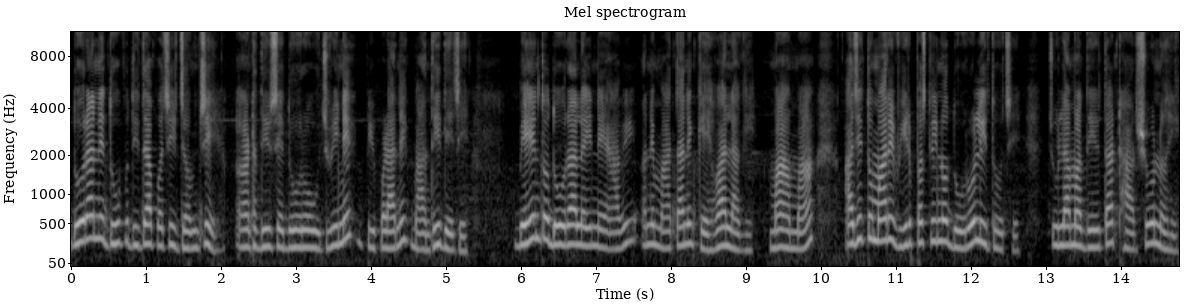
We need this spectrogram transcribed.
દોરાને ધૂપ દીધા પછી જમજે. આઠ દિવસે દોરો ઉજવીને પીપળાને બાંધી દેજે. બહેન તો દોરા લઈને આવી અને માતાને કહેવા લાગી, મા મા, આજે તો મારે વીરપસલીનો દોરો લીધો છે. ચૂલામાં દેવતા ઠારશો નહીં.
